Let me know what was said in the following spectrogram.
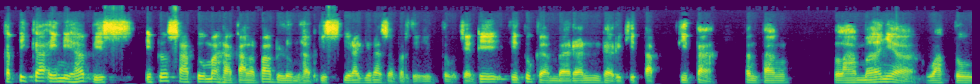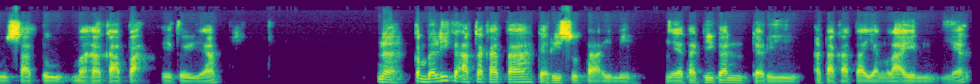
Ketika ini habis, itu satu mahakalpa belum habis, kira-kira seperti itu. Jadi itu gambaran dari kitab kita tentang lamanya waktu satu mahakapa itu ya. Nah, kembali ke kata-kata dari suta ini. Ya, tadi kan dari kata-kata yang lain ya.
